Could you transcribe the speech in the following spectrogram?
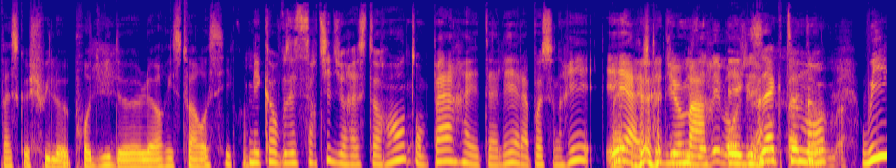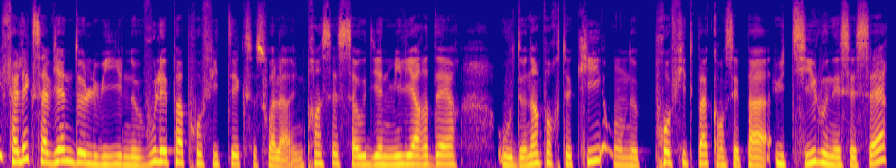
parce que je suis le produit de leur histoire aussi. Quoi. Mais quand vous êtes sorti du restaurant, ton père est allé à la poissonnerie et a acheté du homard. Exactement. Oui, il fallait que ça vienne de lui. Il ne voulait pas profiter que ce soit là une princesse saoudienne milliardaire ou de n'importe qui. On ne profite pas quand c'est pas utile ou nécessaire.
